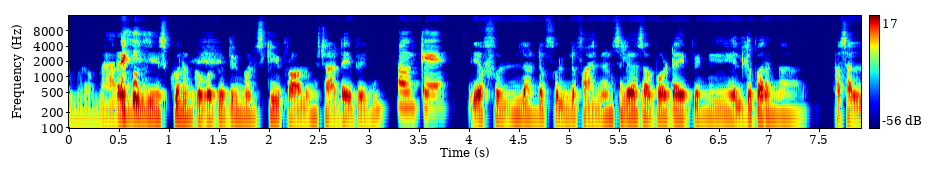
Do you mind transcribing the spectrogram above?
మేడం. మ్యారేజ్ చేసుకుని ఇంకొక టూ త్రీ మంత్స్కి ప్రాబ్లమ్ స్టార్ట్ అయిపోయింది. ఓకే. ఇక ఫుల్ అంటే ఫుల్ ఫైనాన్షియల్గా సపోర్ట్ అయిపోయింది. హెల్త్ పరంగా అసలు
